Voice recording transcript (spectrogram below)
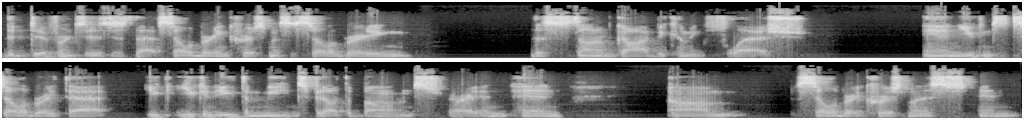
the difference is, is that celebrating Christmas is celebrating the Son of God becoming flesh, and you can celebrate that. You you can eat the meat and spit out the bones, right? And and um, celebrate Christmas and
